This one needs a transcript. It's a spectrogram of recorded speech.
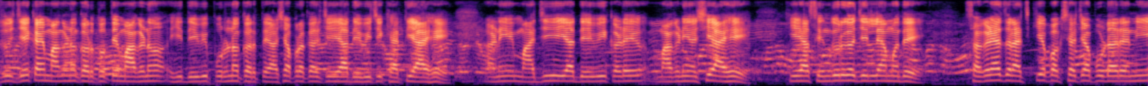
जो जे काही मागणं करतो ते मागणं ही देवी पूर्ण करते अशा प्रकारची या देवीची ख्याती आहे. आणि माझी या देवीकडे मागणी अशी आहे की या सिंधुदुर्ग जिल्ह्यामध्ये सगळ्याच राजकीय पक्षाच्या पुढाऱ्यांनी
